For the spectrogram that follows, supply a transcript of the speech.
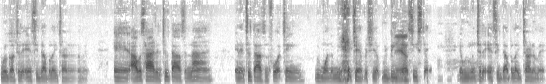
we'll go to the NCAA tournament. And I was hired in 2009, and in 2014, we won the MEAC championship. We beat yep. NC State, and we went to the NCAA tournament.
